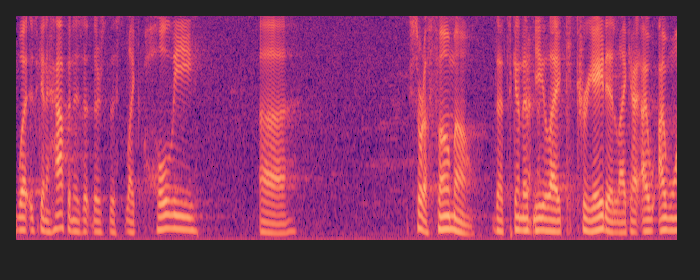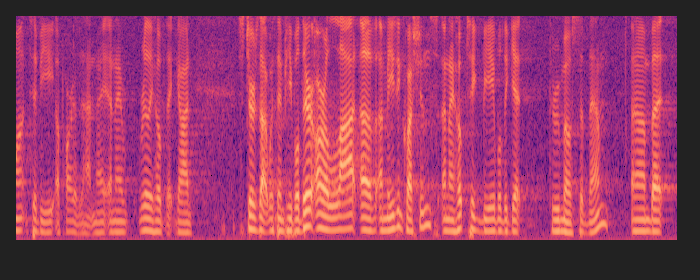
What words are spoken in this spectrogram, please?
what is going to happen is that there's this like holy uh, sort of FOMO that's going to be like created. Like I, I, I, want to be a part of that, and I and I really hope that God stirs that within people. There are a lot of amazing questions, and I hope to be able to get through most of them. Um, but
